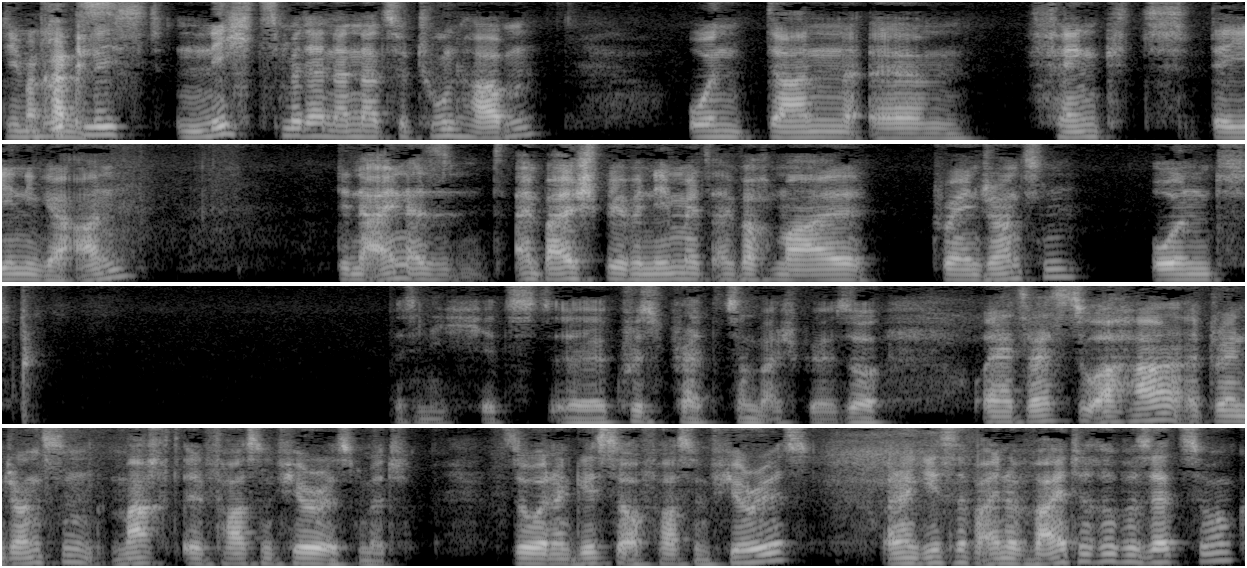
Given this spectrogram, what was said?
die Man möglichst nichts miteinander zu tun haben. Und dann ähm, fängt derjenige an. Den einen, also ein Beispiel, wir nehmen jetzt einfach mal Dwayne Johnson und weiß ich nicht, jetzt äh, Chris Pratt zum Beispiel. So. Und jetzt weißt du, aha, Dwayne Johnson macht in Fast and Furious mit. So, dann gehst du auf Fast and Furious und dann gehst du auf eine weitere Besetzung.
